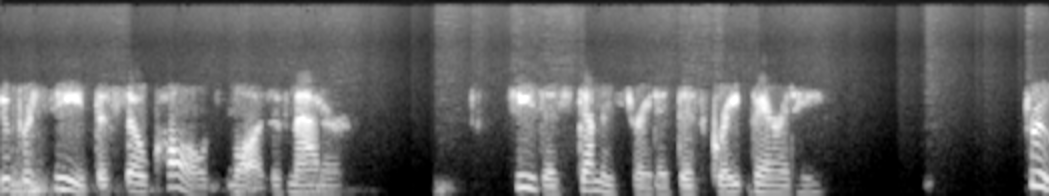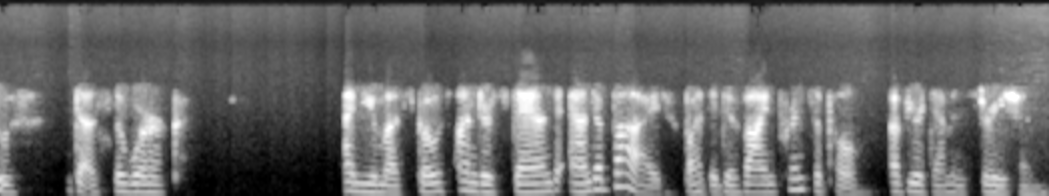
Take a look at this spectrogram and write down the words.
supersede the so called laws of matter. Jesus demonstrated this great verity. Truth does the work, and you must both understand and abide by the divine principle of your demonstration.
